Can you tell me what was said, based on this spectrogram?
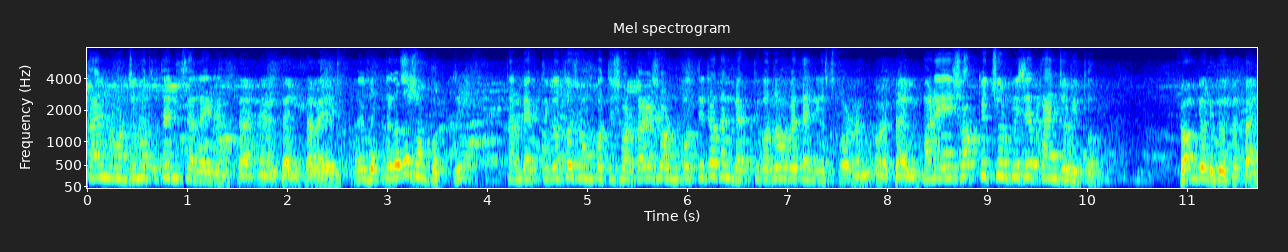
তাই মর্জি মতো তাই চালাই তাই- তাই চালাই আর ব্যক্তিগত সম্পত্তি? তার ব্যক্তিগত সম্পত্তি সরকারি সম্পত্তিটা তাই ব্যক্তিগতভাবে তাই ইউজ করবেন। তাই মানে এই সব কিছুর পিছিয়ে তাই জড়িত। সব জড়িত তো তাই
